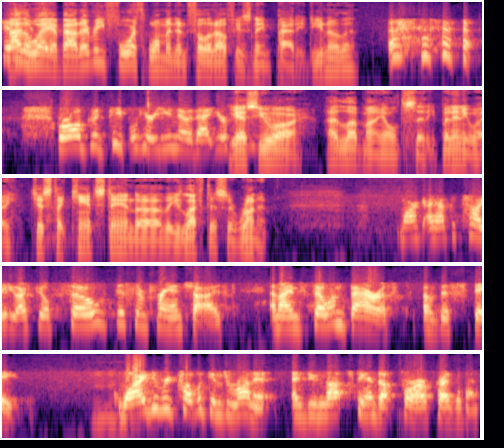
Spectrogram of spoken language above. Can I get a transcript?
Feeling By the way, bit... about every fourth woman in Philadelphia is named Patty. Do you know that? We're all good people here. You know that. You're yes, you are. I love my old city, but anyway, just I can't stand uh, the leftists that run it. Mark, I have to tell you, I feel so disenfranchised, and I'm so embarrassed of this state. Mm. Why do Republicans run it and do not stand up for our president?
